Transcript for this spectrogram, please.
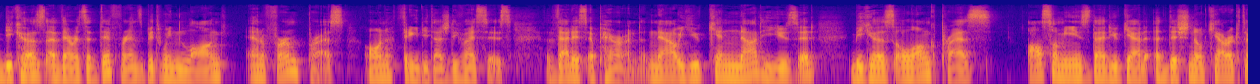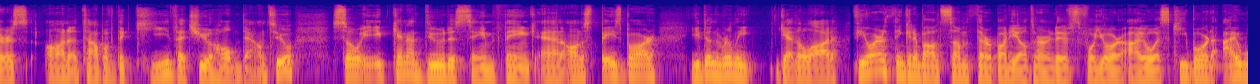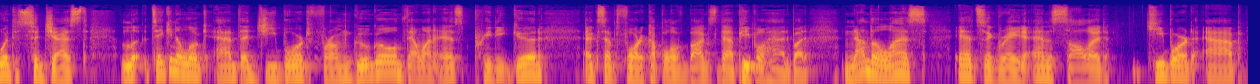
because there is a difference between long and firm press on 3D Touch devices. That is apparent. Now you cannot use it because long press also means that you get additional characters on top of the key that you hold down to, so it cannot do the same thing. And on spacebar, you don't really get a lot. If you are thinking about some third-party alternatives for your iOS keyboard, I would suggest taking a look at the Gboard from Google. That one is pretty good except for a couple of bugs that people had, but nonetheless, it's a great and solid keyboard app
